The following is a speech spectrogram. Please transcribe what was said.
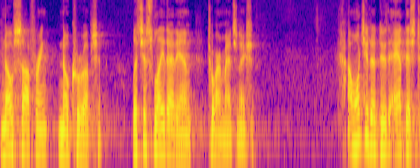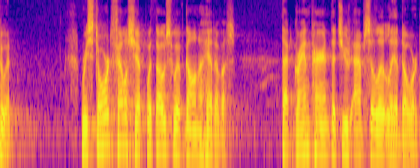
no suffering, no corruption. Let's just lay that in to our imagination. I want you to do, add this to it restored fellowship with those who have gone ahead of us. That grandparent that you absolutely adored.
